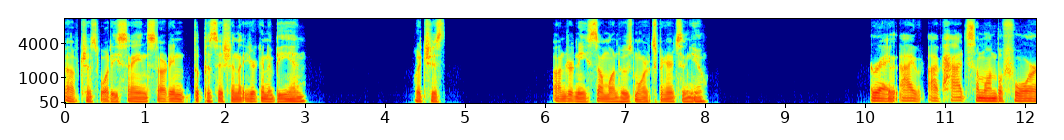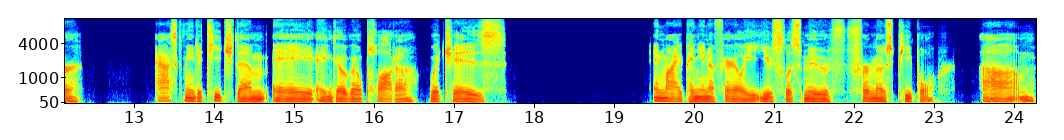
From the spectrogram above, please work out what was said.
of just what he's saying, starting the position that you're going to be in, which is underneath someone who's more experienced than you. Right. I've I've had someone before ask me to teach them a a gogoplata, which is in my opinion, a fairly useless move for most people. Um,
